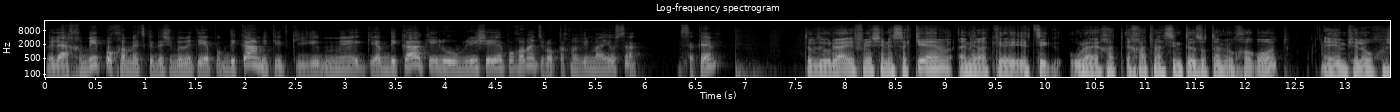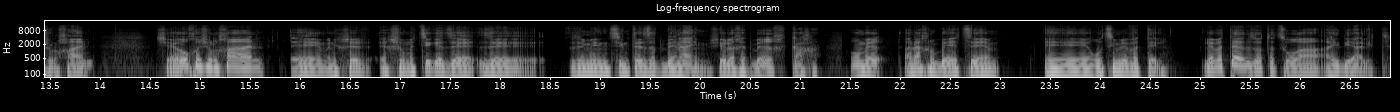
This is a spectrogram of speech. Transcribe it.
ולהחביא פה חמץ כדי שבאמת תהיה פה בדיקה אמיתית, כי, כי הבדיקה כאילו, בלי שיהיה פה חמץ, הוא לא כל כך מבין מה היא עושה. נסכם? טוב, זה אולי לפני שנסכם, אני רק אציג אולי אחת, אחת מהסינתזות המאוחרות של ערוך השולחן. שערוך השולחן, אני חושב, איך שהוא מציג את זה, זה, זה מין סינתזת ביניים, שהיא הולכת בערך ככה. הוא אומר, אנחנו בעצם אה, רוצים לבטל. לבטל זאת הצורה האידיאלית.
